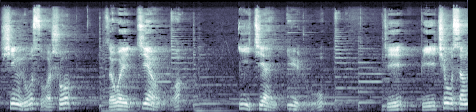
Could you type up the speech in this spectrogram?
信如所说，则为见我。亦见欲汝，即比丘僧，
